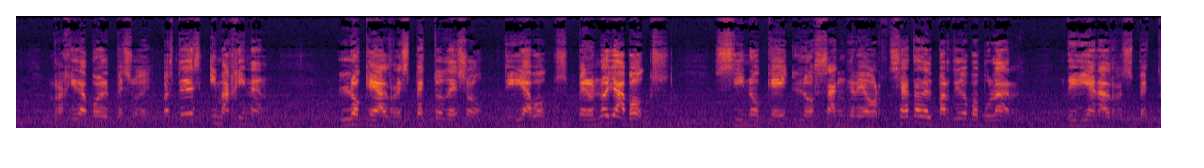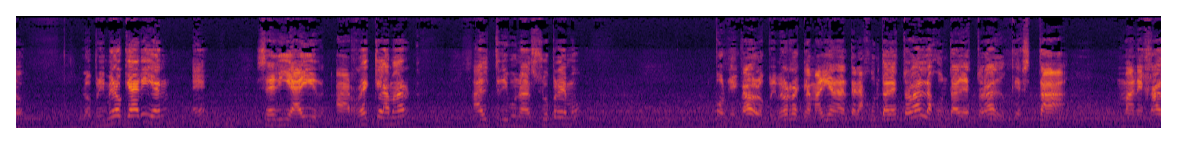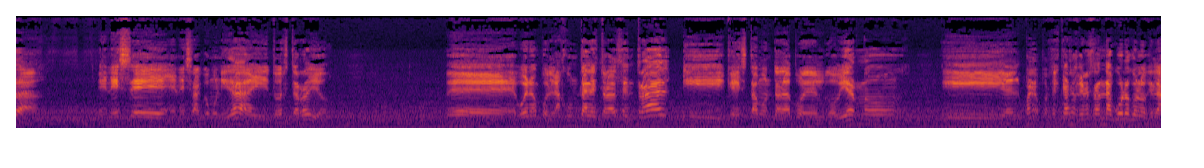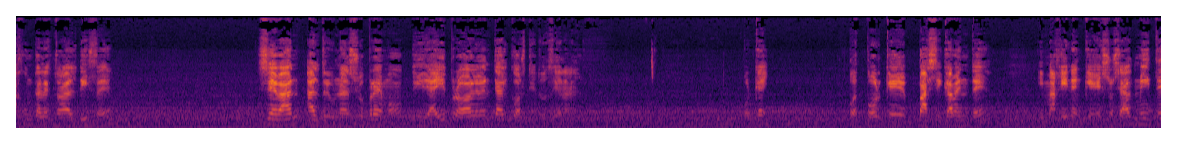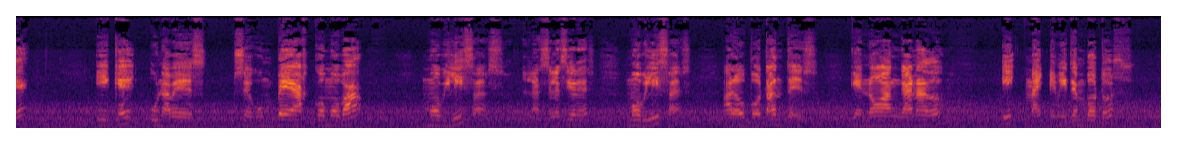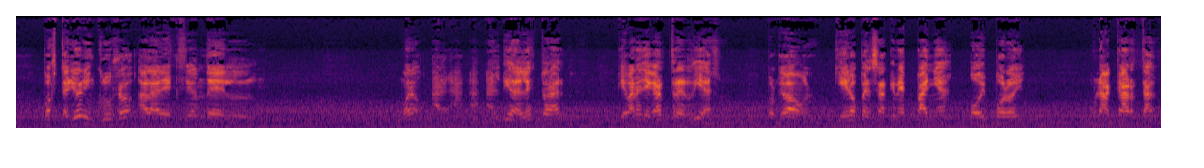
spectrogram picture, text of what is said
regida por el PSOE, ustedes imaginan lo que al respecto de eso diría Vox, pero no ya Vox, sino que los sangreorchata del Partido Popular dirían al respecto lo primero que harían ¿eh? sería ir a reclamar al Tribunal Supremo, porque claro, lo primero reclamarían ante la Junta Electoral, la Junta Electoral que está manejada en, ese, en esa comunidad y todo este rollo. Eh, bueno, pues la Junta Electoral Central y que está montada por el gobierno y el, bueno, pues el caso que no están de acuerdo con lo que la Junta Electoral dice, se van al Tribunal Supremo y de ahí probablemente al Constitucional. ¿Por qué? Pues porque básicamente imaginen que eso se admite y que una vez, según veas cómo va, movilizas las elecciones, movilizas a los votantes que no han ganado y emiten votos posterior incluso a la elección del bueno, al, día electoral, que van a llegar tres días. Porque vamos, quiero pensar que en España, hoy por hoy, una carta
